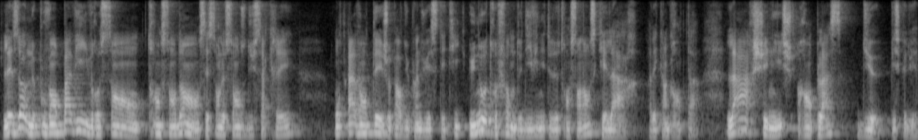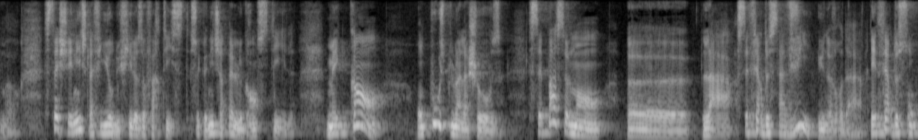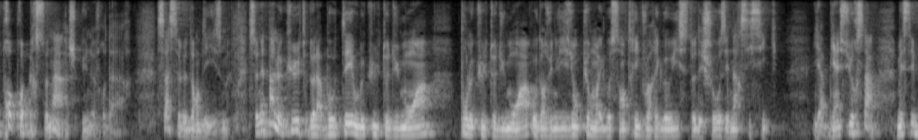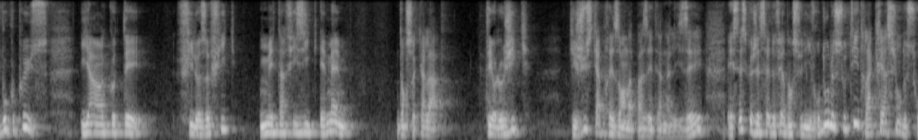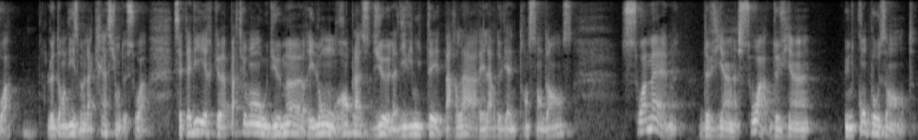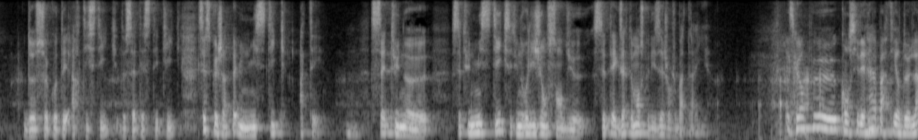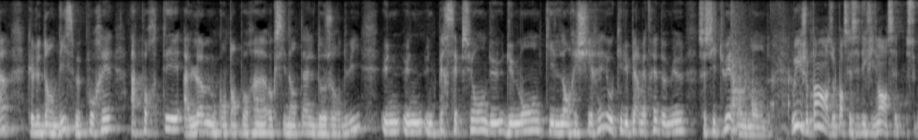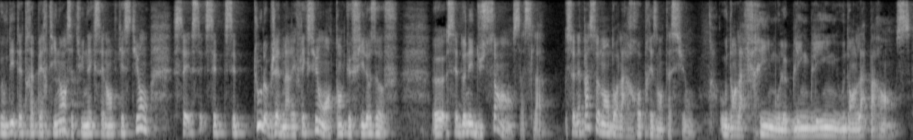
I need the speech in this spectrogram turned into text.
les hommes ne pouvant pas vivre sans transcendance et sans le sens du sacré, ont inventé, je parle du point de vue esthétique, une autre forme de divinité de transcendance qui est l'art, avec un grand A. L'art, chez Nietzsche, remplace Dieu, puisque Dieu est mort. C'est chez Nietzsche la figure du philosophe artiste, ce que Nietzsche appelle le grand style. Mais quand on pousse plus loin la chose. C'est pas seulement euh, l'art, c'est faire de sa vie une œuvre d'art et faire de son propre personnage une œuvre d'art. Ça, c'est le dandisme. Ce n'est pas le culte de la beauté ou le culte du moi pour le culte du moi ou dans une vision purement égocentrique, voire égoïste des choses et narcissique. Il y a bien sûr ça, mais c'est beaucoup plus. Il y a un côté philosophique, métaphysique et même, dans ce cas-là, théologique qui jusqu'à présent n'a pas été analysé, et c'est ce que j'essaie de faire dans ce livre, d'où le sous-titre La création de soi. Le dandisme, la création de soi, c'est-à-dire qu'à partir du moment où Dieu meurt et l'on remplace Dieu, la divinité, par l'art, et l'art devient une transcendance, soi-même devient, soi devient une composante de ce côté artistique, de cette esthétique. C'est ce que j'appelle une mystique athée. C'est une, c'est une mystique, c'est une religion sans Dieu. C'était exactement ce que disait Georges Bataille. Est-ce qu'on peut considérer à partir de là que le dandisme pourrait apporter à l'homme contemporain occidental d'aujourd'hui une, perception du, monde qui l'enrichirait ou qui lui permettrait de mieux se situer dans le monde? Oui, je pense. Je pense que c'est effectivement ce que vous dites est très pertinent. C'est une excellente question. C'est tout l'objet de ma réflexion en tant que philosophe. Euh, c'est donner du sens à cela ce n'est pas seulement dans la représentation, ou dans la frime, ou le bling-bling, ou dans l'apparence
